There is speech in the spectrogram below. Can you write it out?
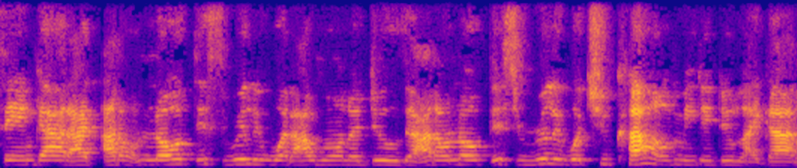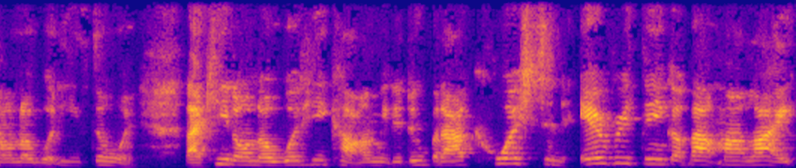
saying god I, I don't know if this really what i want to do. I don't know if this really what you called me to do. Like god don't know what he's doing. Like he don't know what he called me to do. But i questioned everything about my life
